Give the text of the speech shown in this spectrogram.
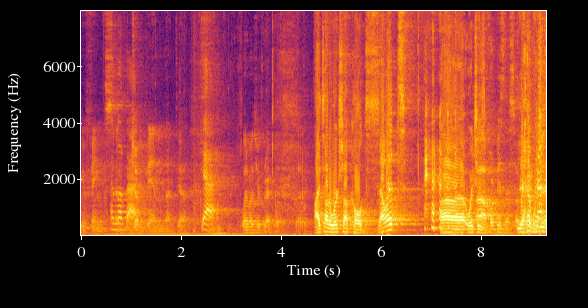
new things. I and love that. Jump in and yeah. Yeah. What about you, Craig? What, I taught a workshop called Sell It, uh, which is ah, for business. okay. yeah, which is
